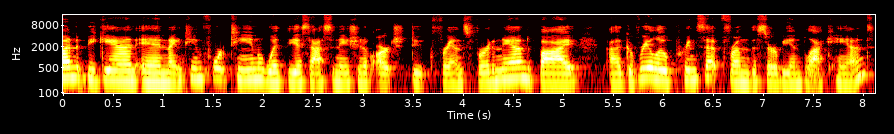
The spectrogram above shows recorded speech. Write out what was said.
I began in 1914 with the assassination of Archduke Franz Ferdinand by uh, Gavrilo Princip from the Serbian Black Hand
